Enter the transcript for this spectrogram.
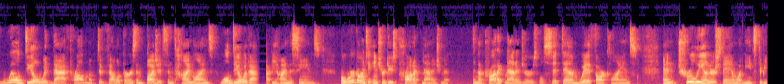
We'll deal with that problem of developers and budgets and timelines. We'll deal with that behind the scenes. But we're going to introduce product management. And the product managers will sit down with our clients and truly understand what needs to be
